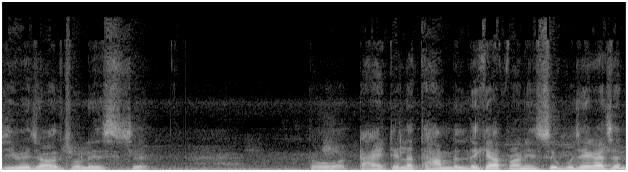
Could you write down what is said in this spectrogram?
জিভে জল চলে এসছে। তো টাইটেল আর থাম্বেল দেখে আপনারা নিশ্চয়ই বুঝে গেছেন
